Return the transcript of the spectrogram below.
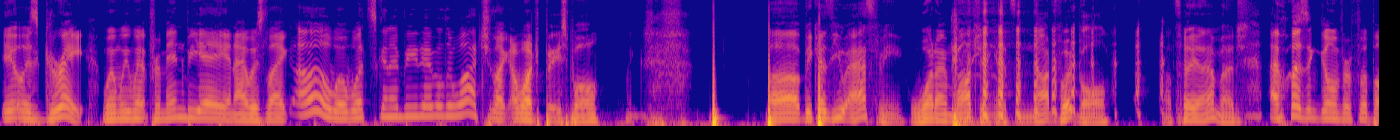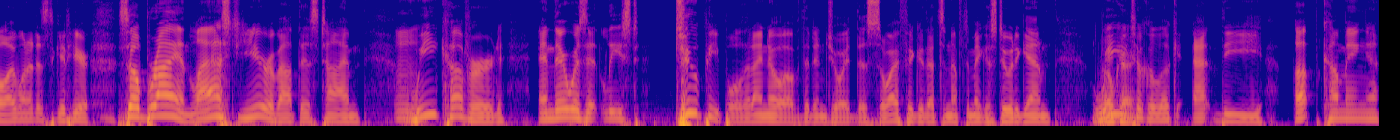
It was great when we went from NBA and I was like, "Oh, well what's going to be able to watch?" Like, I watch baseball. Uh, because you asked me what I'm watching, and it's not football. I'll tell you that much. I wasn't going for football. I wanted us to get here. So, Brian, last year about this time, Mm. we covered, and there was at least two people that I know of that enjoyed this. So I figured that's enough to make us do it again. We Okay. took a look at the upcoming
